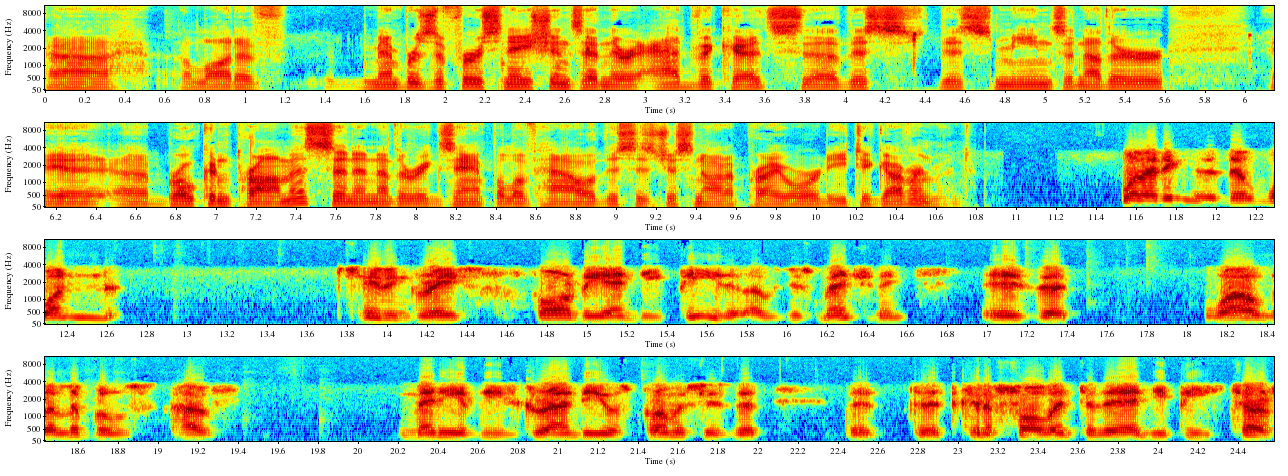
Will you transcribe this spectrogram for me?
uh, a lot of members of First Nations and their advocates, uh, this this means another uh, broken promise and another example of how this is just not a priority to government. Well, I think the one saving grace for the NDP that I was just mentioning is that while the Liberals have many of these grandiose promises that, that, that kind of fall into the NDP's turf,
